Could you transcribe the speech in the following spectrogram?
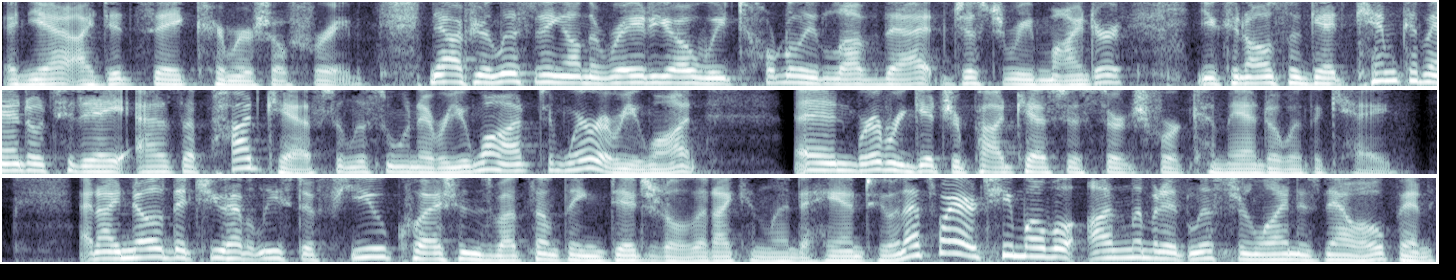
And yeah, I did say commercial free. Now, if you're listening on the radio, we totally love that. Just a reminder, you can also get Kim Komando today as a podcast and listen whenever you want and wherever you want. And wherever you get your podcast, just search for Komando with a K. And I know that you have at least a few questions about something digital that I can lend a hand to. And that's why our T-Mobile Unlimited listener line is now open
